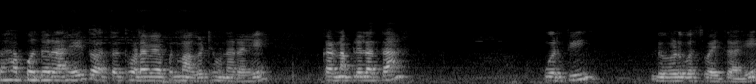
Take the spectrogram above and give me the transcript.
आता हा पदर आहे तो आता थोडा वेळ आपण मागं ठेवणार आहे. कारण आपल्याला आता वरती दहड बसवायचं आहे.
